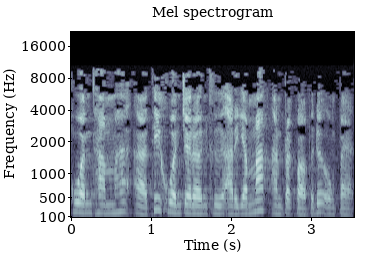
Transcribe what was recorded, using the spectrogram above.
ควรทำที่ควรเจริญคืออริยมรรคอันประกอบไปด้วยองค์แปด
